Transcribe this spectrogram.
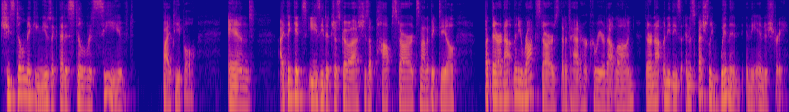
She's still making music that is still received by people and I think it's easy to just go, ah, she's a pop star. It's not a big deal. But there are not many rock stars that have had her career that long. There are not many of these, and especially women in the industry,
